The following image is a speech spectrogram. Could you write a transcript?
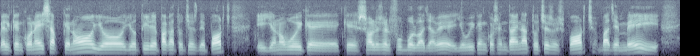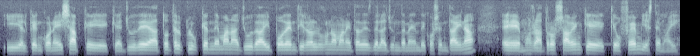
el que em coneix sap que no, jo, jo tire per a tots els deports i jo no vull que, que sols el futbol vagi bé, jo vull que en Cosentaina tots els esports vagin bé i, i el que em coneix sap que, que ajude a tot el club que em demana ajuda i podem tirar-los una maneta des de l'Ajuntament de Cosentaina, eh, nosaltres saben que, que ho fem i estem ahí.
